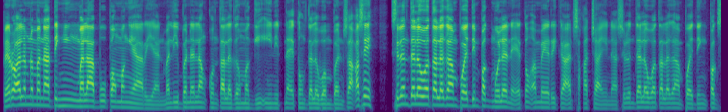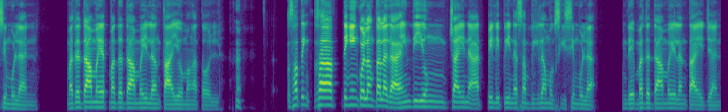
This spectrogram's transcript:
Pero alam naman nating malabo pang mangyari yan maliban na lang kung talagang magiinit na itong dalawang bansa. Kasi silang dalawa talaga ang pwedeng pagmulan eh, itong Amerika at saka China. Silang dalawa talaga ang pwedeng pagsimulan madadamay at madadamay lang tayo mga tol. sa, ting- sa tingin ko lang talaga, hindi yung China at Pilipinas ang biglang magsisimula. Hindi, madadamay lang tayo dyan.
